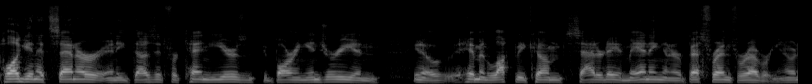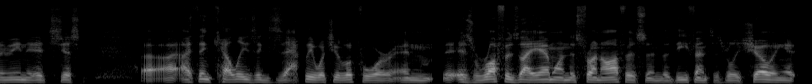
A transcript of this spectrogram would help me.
plug in at center, and he does it for 10 years, barring injury. And, you know, him and Luck become Saturday and Manning and are best friends forever. You know what I mean? It's just, Uh, I think Kelly's exactly what you look for. And as rough as I am on this front office and the defense is really showing it,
